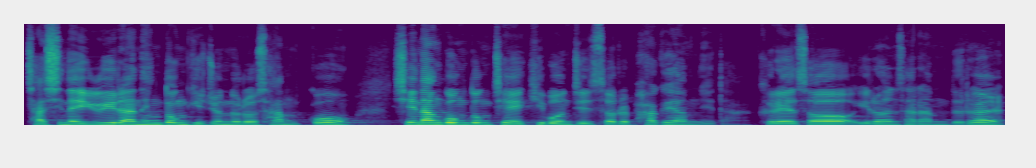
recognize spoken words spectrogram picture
자신의 유일한 행동 기준으로 삼고 신앙 공동체의 기본 질서를 파괴합니다. 그래서 이런 사람들을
